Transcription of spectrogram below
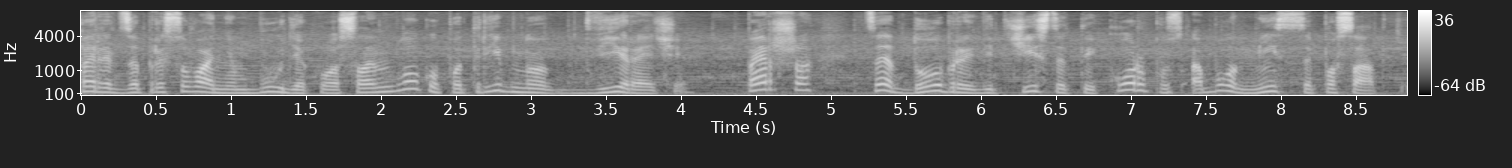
Перед запресуванням будь-якого саленблоку потрібно дві речі. Перша це добре відчистити корпус або місце посадки.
